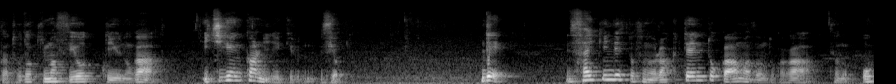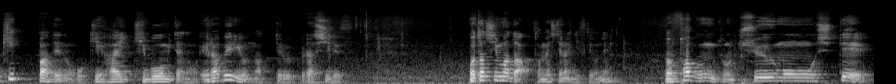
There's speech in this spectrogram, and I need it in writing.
が届きますよっていうのが一元管理できるんですよ。で、最近ですとその楽天とかアマゾンとかが、その置きっぱでの置き配希望みたいなのを選べるようになってるらしいです。私まだ試してないんですけどね。多分その注文をして、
